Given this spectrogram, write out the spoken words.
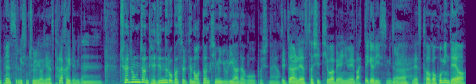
챔피언스리그 진출 경쟁에서 탈락하게 됩니다. 음, 최종전 대진으로 봤을 때는 어떤 팀이 유리하다고 보시나요? 일단 레스터 시티와 맨유의 맞대결이 있습니다. 예. 레스터가 홈인데요.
